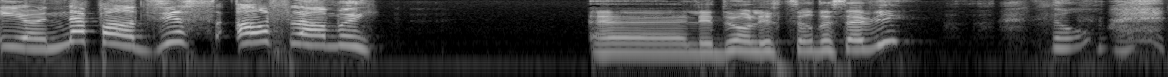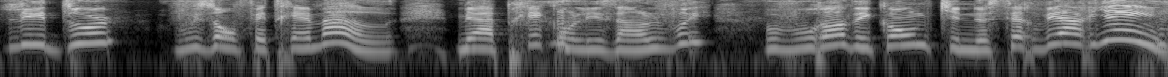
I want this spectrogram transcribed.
et un appendice enflammé? Euh, les deux, on les retire de sa vie? Non. Les deux vous ont fait très mal. Mais après qu'on les a enlevés, vous vous rendez compte qu'ils ne servaient à rien.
